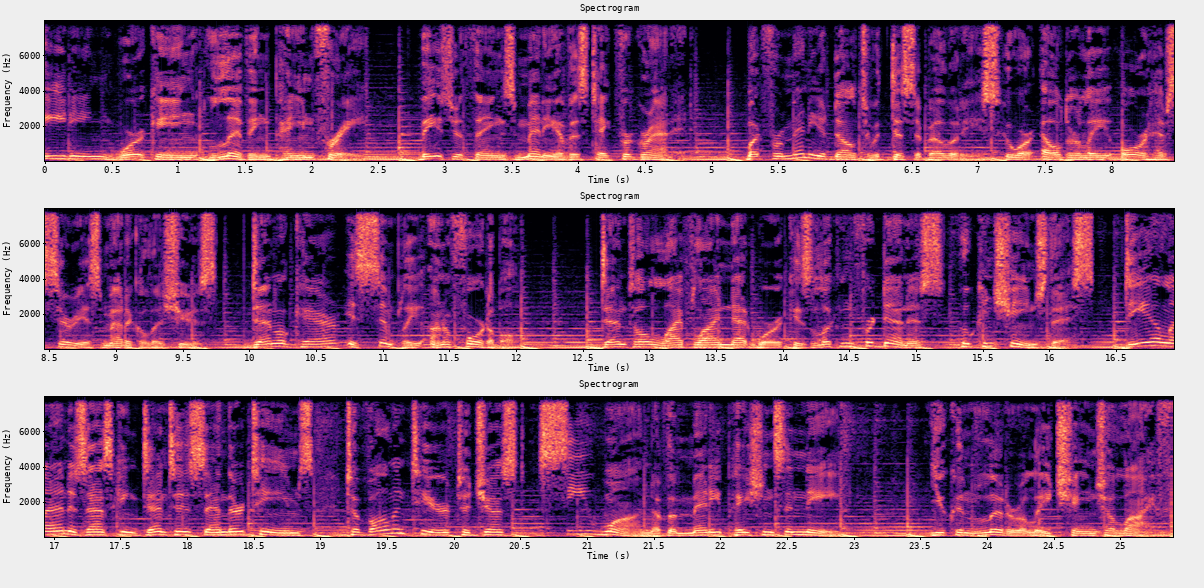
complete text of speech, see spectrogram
Eating, working, living pain free. These are things many of us take for granted. But for many adults with disabilities who are elderly or have serious medical issues, dental care is simply unaffordable. Dental Lifeline Network is looking for dentists who can change this. DLN is asking dentists and their teams to volunteer to just see one of the many patients in need. You can literally change a life.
